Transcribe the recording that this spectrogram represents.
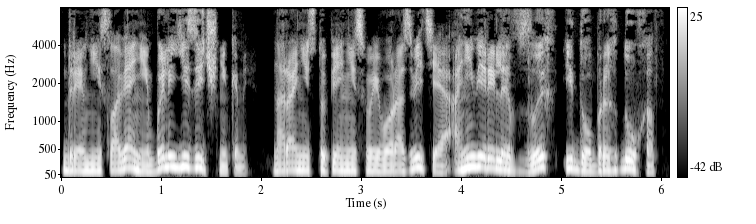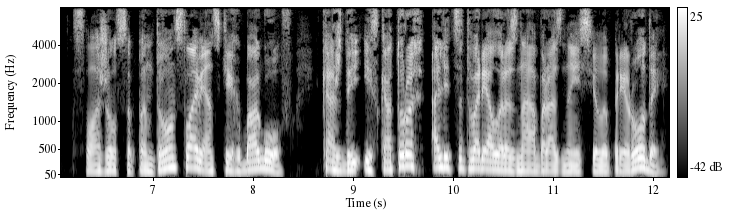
Древние славяне были язычниками. На ранней ступени своего развития они верили в злых и добрых духов. Сложился пантеон славянских богов, каждый из которых олицетворял разнообразные силы природы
